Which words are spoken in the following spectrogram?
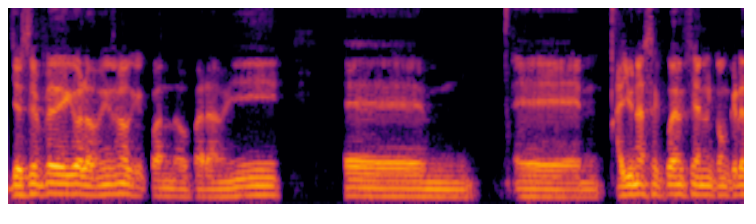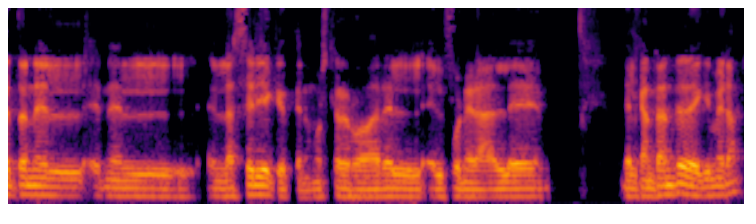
yo siempre digo lo mismo que cuando para mí eh, eh, hay una secuencia en concreto en, el, en, el, en, la serie que tenemos que rodar el, el funeral de, del cantante de Quimera.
